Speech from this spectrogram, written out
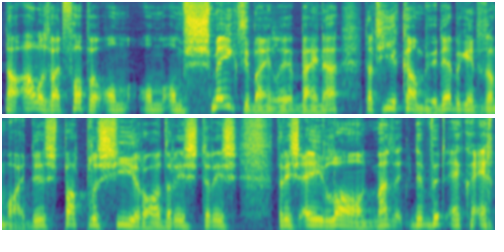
Nou, alles wat Foppen om, om, om smeekte bijna, bijna, dat hier Cambuur, daar begint het aan mij. Er is pad plezier, hoor. Er is, er is, er is elan, maar er wordt echt, echt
